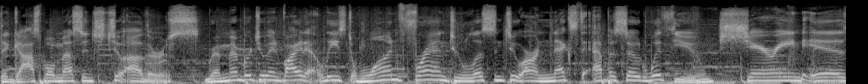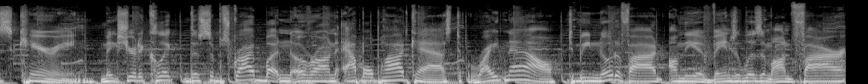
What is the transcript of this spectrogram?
the gospel message to others. Remember to invite at least one friend to listen to our next episode with you. Sharing is caring. Make sure to click the subscribe button over on Apple Podcast right now to be notified on the Evangelism on Fire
